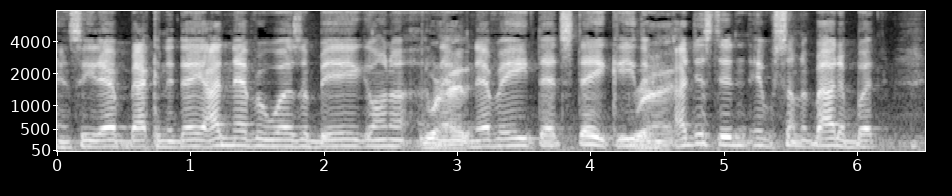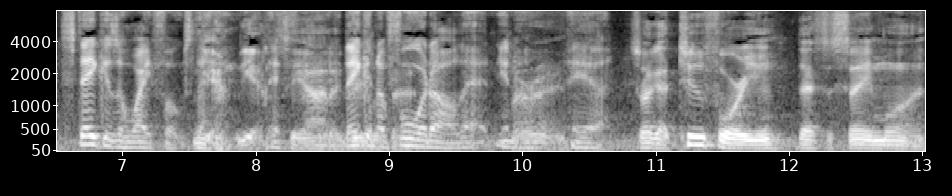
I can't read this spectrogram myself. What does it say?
And see that back in the day, I never was a big on a, Right. never ate that steak either. Right. I just didn't. It was something about it, but steak is a white folks thing. Yeah, yeah. They, See, they can with that. afford all that, you know. Right. Yeah. So I got two for you. That's the same one.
